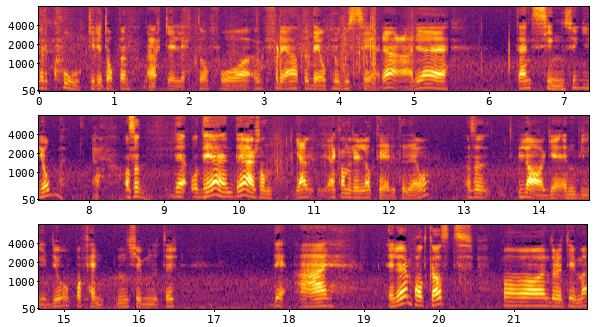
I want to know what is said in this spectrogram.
Når det koker i toppen, det er Ja. ikke lett å få For det, at det å produsere er eh, Det er en sinnssyk jobb. Altså, det, og det, det er sånn Jeg, jeg kan relatere til det òg. Altså, lage en video på 15-20 minutter Det er Eller en podkast på en drøy time.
